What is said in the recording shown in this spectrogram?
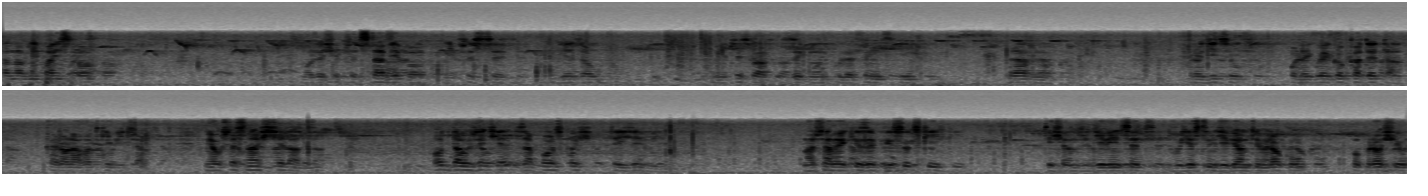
Szanowni Państwo, może się przedstawię, bo nie wszyscy wiedzą. Mieczysław Zygmunt Kuleszyński, prawnuk rodziców poległego kadeta Karola Chodkiewicza. Miał 16 lat. Oddał życie za polskość tej ziemi. Marszałek Józef Piłsudski 1929 roku poprosił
